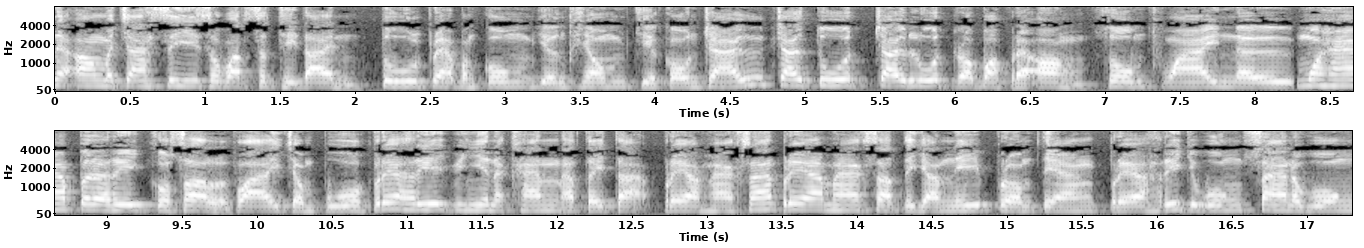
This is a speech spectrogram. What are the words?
អ្នកអង្គម្ចាស់ស៊ីសវត្តសិទ្ធិដែនទូលព្រះបង្គំយើងខ្ញុំជាកូនចៅចៅទួតចៅលួតរបស់ព្រះអង្គសូមថ្វាយនៅមហាព្រះរាជកុសលថ្វាយចំពោះព្រះរាជវិញ្ញាណក្ខន្ធអតីតព្រះមហាក្សត្រព្រះមហាក្សត្រយានីព្រមទាំងព្រះរាជវង្សសានវង្ស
